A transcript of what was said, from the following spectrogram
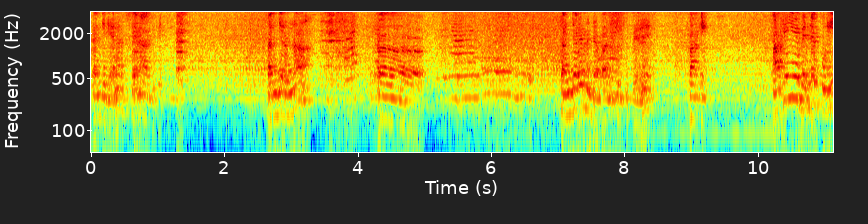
தந்திரியான சேனாதிபதி. தந்திரம்னா தந்திரம் என்ற வார்த்தைக்கு பேரு. பகை. பகையை வெல்லக்கூடிய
